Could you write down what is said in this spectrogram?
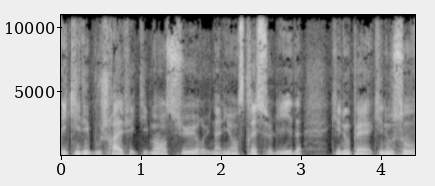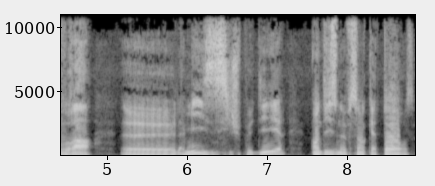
et qui débouchera effectivement sur une alliance très solide qui nous, sauvera euh, la mise, si je peux dire, en 1914.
